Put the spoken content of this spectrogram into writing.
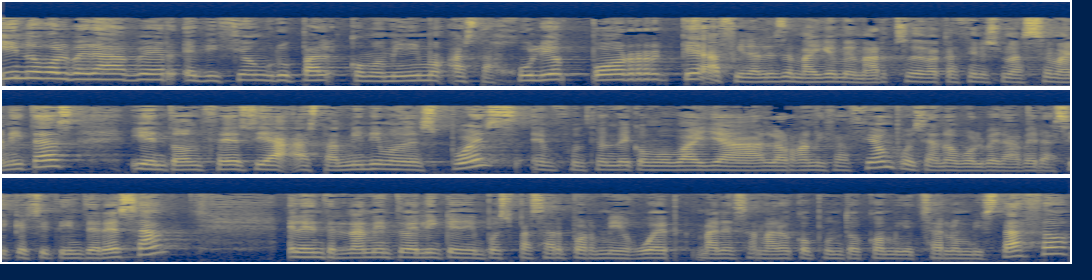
y no volverá a haber edición grupal como mínimo hasta julio porque a finales de mayo me marcho de vacaciones unas semanitas y entonces ya hasta mínimo después, en función de cómo vaya la organización, pues ya no volverá a haber. Así que si te interesa el entrenamiento de LinkedIn, puedes pasar por mi web vanessamaroco.com y echarle un vistazo.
